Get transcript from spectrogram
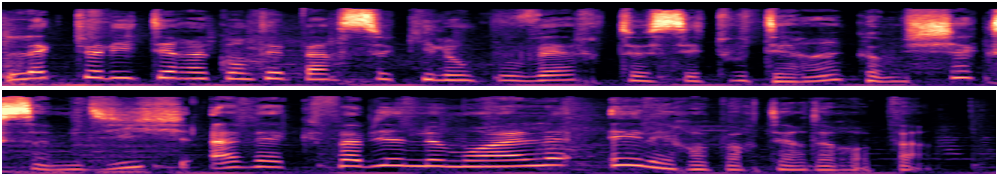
L'actualité racontée par ceux qui l'ont couverte, c'est tout terrain comme chaque samedi avec Fabienne Lemoyle et les reporters d'Europe 1.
